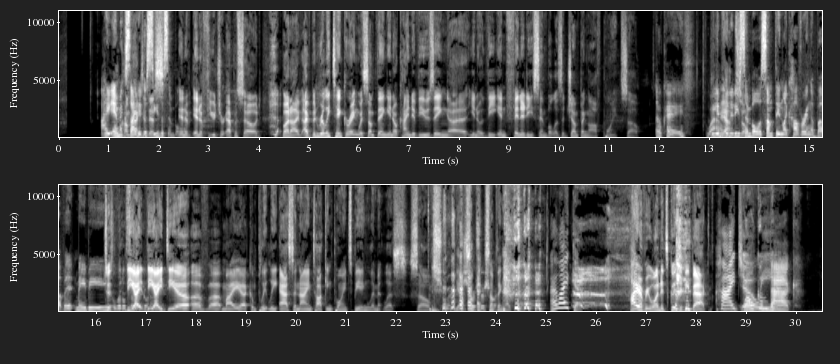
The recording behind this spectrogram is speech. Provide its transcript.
I am We'll excited to, see the symbol. in a, in a future episode. But I've I've been really tinkering with something, you know, kind of using uh, you know, the infinity symbol as a jumping off point. So okay. Wow. The infinity Yeah, so- symbol is something like hovering above it, maybe. just a little the something I, the idea of uh, my uh, completely asinine talking points being limitless. So Sure, yeah, sure, something, sure, sure. like that. I like it. Hi everyone, it's good to be back. Hi, Joey. Welcome back.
